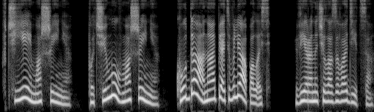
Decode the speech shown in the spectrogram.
«В чьей машине? Почему в машине? Куда она опять вляпалась?» Вера начала заводиться.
